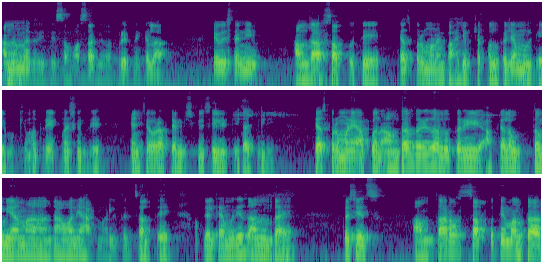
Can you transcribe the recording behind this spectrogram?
आनंदनगर येथे संवाद साधण्याचा प्रयत्न केला. त्यावेळेस त्यांनी आमदार सातपुते त्याचप्रमाणे भाजपच्या पंकजा मुंडे मुख्यमंत्री एकनाथ शिंदे यांच्यावर आपल्या मिश्किल शैलीत टीका केली. त्याचप्रमाणे आपण आमदार जरी झालो तरी आपल्याला उत्तम या मा नावाने हाक मारली तरी चालतंय. आपल्याला त्यामध्येच आनंद आहे. तसेच आमदार सातपुते म्हणतात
